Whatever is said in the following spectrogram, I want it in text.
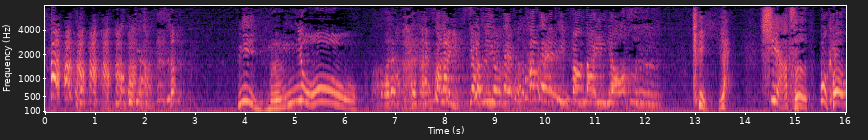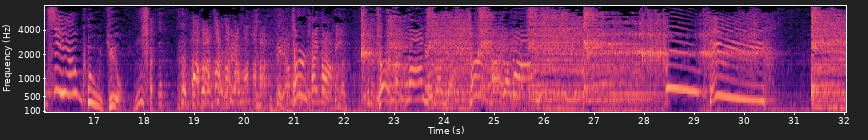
哈哈哈哈哈哈！你们哟，方大爷，小弟有来不他在听方大爷要是起来，下次不可小看军臣。这样，这样，这儿在哪里？这儿在哪里呀？这儿在哪里？弟，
